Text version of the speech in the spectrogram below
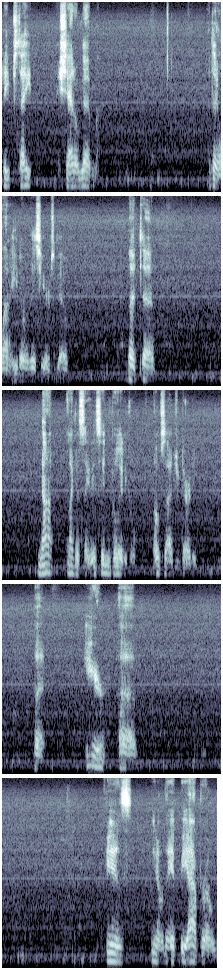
deep state is shadow government. I took a lot of heat over this years ago. But uh, not, like I say, this isn't political. Both sides are dirty. But here, uh, is, you know, the FBI probe,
